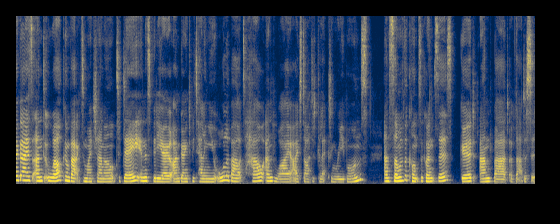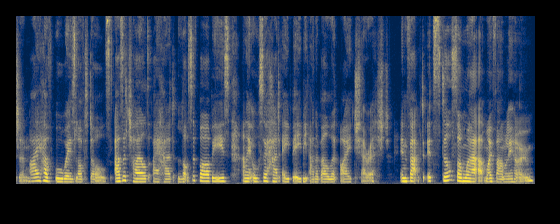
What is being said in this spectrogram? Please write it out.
Hello guys and welcome back to my channel. Today in this video I'm going to be telling you all about how and why I started collecting reborns and some of the consequences, good and bad, of that decision. I have always loved dolls. As a child I had lots of Barbies and I also had a baby Annabell that I cherished. In fact, it's still somewhere at my family home.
